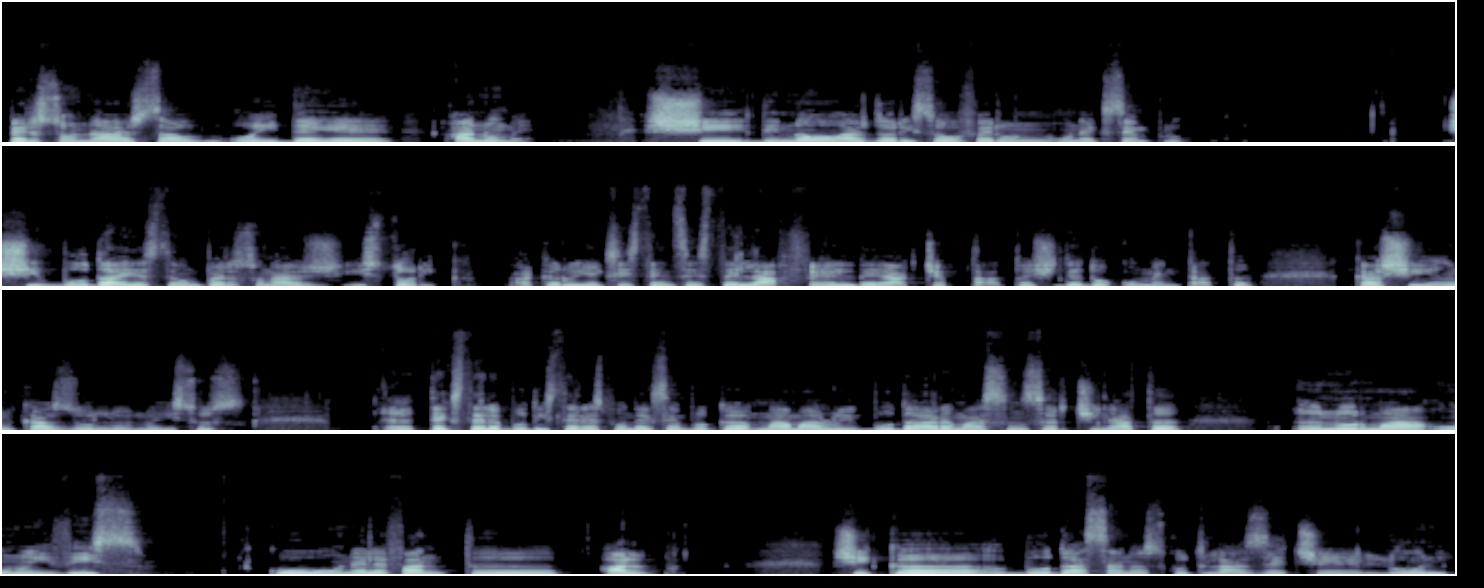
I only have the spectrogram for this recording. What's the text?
personaj sau o idee anume. Și, din nou, aș dori să ofer un, un exemplu. Și Buddha este un personaj istoric, a cărui existență este la fel de acceptată și de documentată ca și în cazul lui Isus. Textele budiste ne spun, de exemplu, că mama lui Buddha a rămas însărcinată în urma unui vis cu un elefant alb și că Buddha s-a născut la 10 luni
